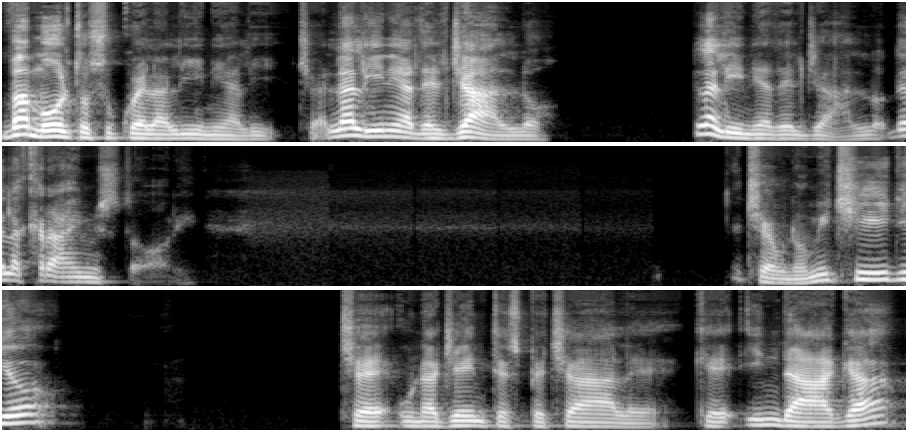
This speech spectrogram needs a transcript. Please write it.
va molto su quella linea lì, cioè la linea del giallo, la linea del giallo, della crime story. C'è un omicidio c'è un agente speciale che indaga,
